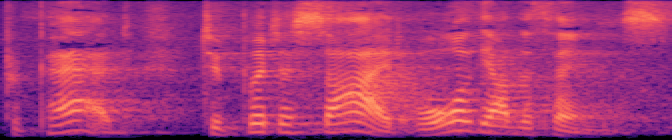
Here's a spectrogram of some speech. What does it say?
prepared to put aside all the other things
